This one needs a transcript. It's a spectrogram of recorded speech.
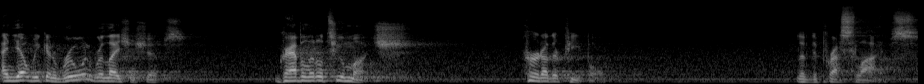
and yet we can ruin relationships, grab a little too much, hurt other people, live depressed lives.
